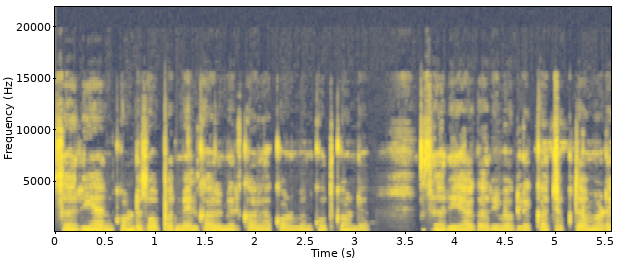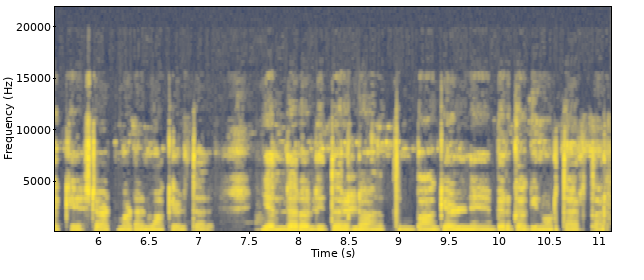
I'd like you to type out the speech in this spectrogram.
ಸರಿ ಅಂದ್ಕೊಂಡು ಸೋಪದ ಮೇಲೆ ಕಾಲ ಮೇಲೆ ಕಾಲು ಹಾಕ್ಕೊಂಡು ಬಂದು ಕೂತ್ಕೊಂಡು, ಸರಿ ಹಾಗಾದ್ರೆ ಇವಾಗ ಲೆಕ್ಕ ಚುಕ್ತ ಮಾಡೋಕ್ಕೆ ಸ್ಟಾರ್ಟ್ ಮಾಡೋಣವಾ? ಕೇಳ್ತಾರೆ. ಎಲ್ಲರೂ ಅಲ್ಲಿದ್ದವರೆಲ್ಲ ಗೆಳ್ನೆ, ಬೆರಗಾಗಿ ನೋಡ್ತಾ ಇರ್ತಾರೆ.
